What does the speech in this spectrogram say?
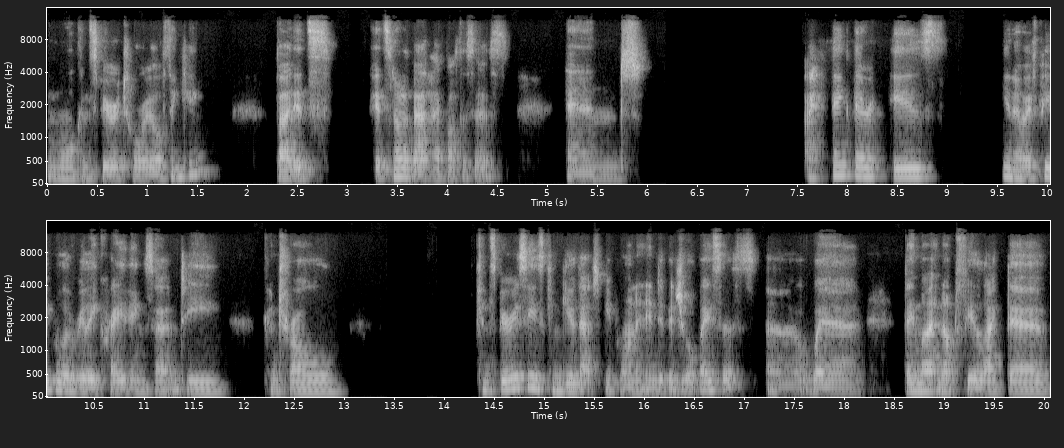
more conspiratorial thinking but it's it's not a bad hypothesis. And i think there is you know if people are really craving certainty control conspiracies can give that to people on an individual basis uh, where they might not feel like their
